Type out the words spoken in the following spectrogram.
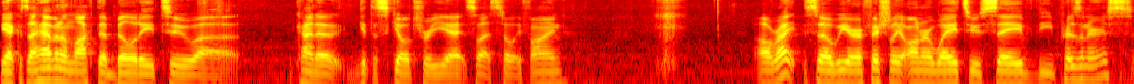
Yeah, because I haven't unlocked the ability to uh, kind of get the skill tree yet, so that's totally fine. Alright, so we are officially on our way to save the prisoners.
